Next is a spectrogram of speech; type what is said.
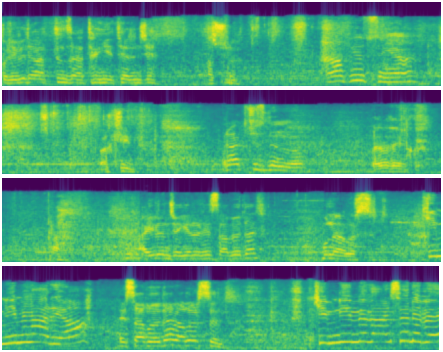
Kulübü dağıttın zaten yeterince. Al şunu. Ne yapıyorsun ya? Bakayım. Bırak cüzdanımı. Bana da yok. Al. Ayrılınca gelir hesabı öder. Bunu alırsın. Kimliğimi ver ya. Hesabı öder alırsın. Kimliğimi versene be.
